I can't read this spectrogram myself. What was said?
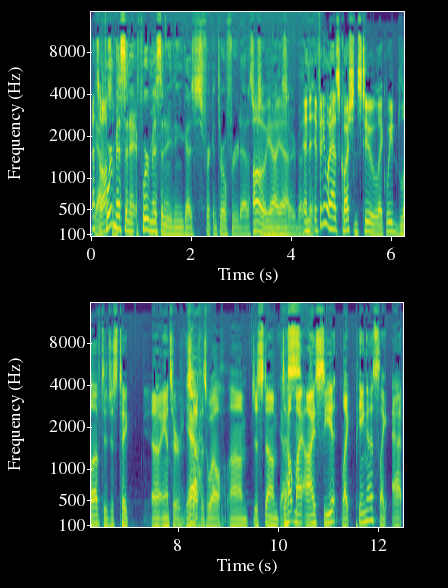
That's yeah, awesome. if we're missing it, if we're missing anything, you guys just freaking throw fruit at us. Or oh something. yeah, I'm yeah. Sorry about and that. if anyone has questions too, like we'd love to just take uh, answer Yeah. stuff as well. Um, just um, Yes. to help my eyes see it, like ping us, like at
